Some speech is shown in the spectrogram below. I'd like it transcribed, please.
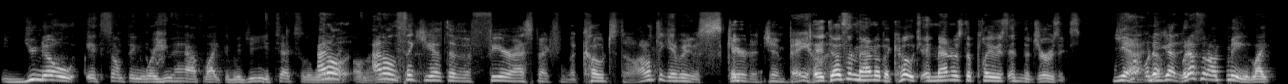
you know it's something where you have like the Virginia Techs of the world. I don't like, oh, I don't think you have to have a fear aspect from the coach though. I don't think anybody was scared it, of Jim Boeheim. It doesn't matter the coach, it matters the players in the jerseys. Yeah, but, that, but that's what I mean. Like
